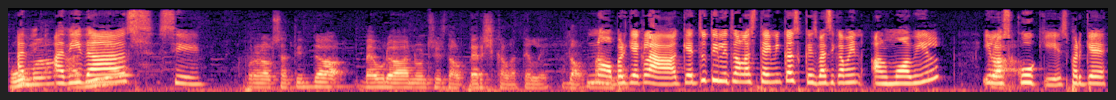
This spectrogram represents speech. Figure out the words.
Puma, Adi- Adidas, sí. però en el sentit de veure anuncis del Bershka a la tele, del No, Mango. perquè clar, aquests utilitzen les tècniques que és bàsicament el mòbil i Clar. les cookies, perquè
